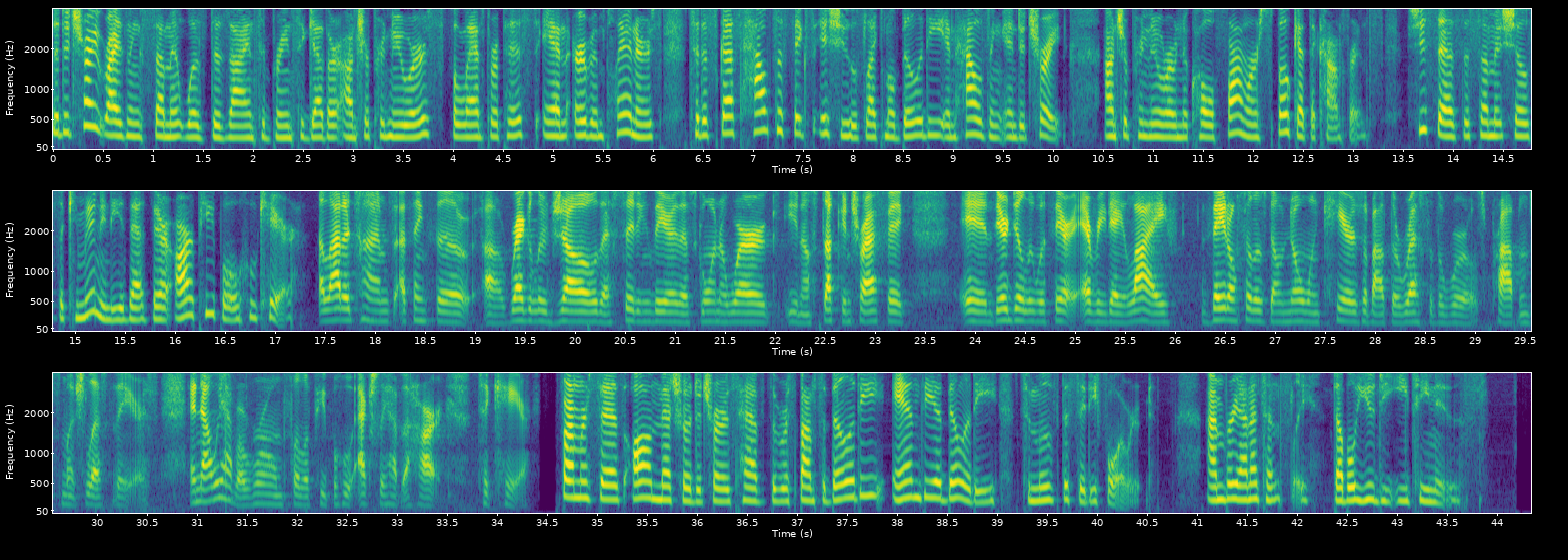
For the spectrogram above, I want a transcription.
The Detroit Rising Summit was designed to bring together entrepreneurs, philanthropists, and urban planners to discuss how to fix issues like mobility and housing in Detroit. Entrepreneur Nicole Farmer spoke at the conference. She says the summit shows the community that there are people who care a lot of times I think the uh, regular Joe that's sitting there, that's going to work, you know, stuck in traffic, and they're dealing with their everyday life, they don't feel as though no one cares about the rest of the world's problems, much less theirs. And now we have a room full of people who actually have the heart to care. Farmer says all Metro Detroiters have the responsibility and the ability to move the city forward. I'm Brianna Tinsley, WDET News.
